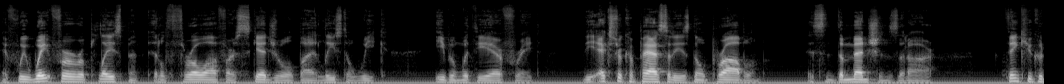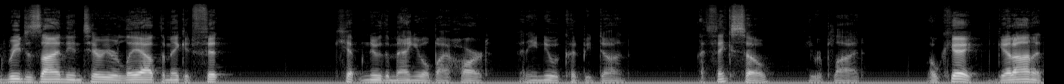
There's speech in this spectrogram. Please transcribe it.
If we wait for a replacement, it'll throw off our schedule by at least a week, even with the air freight. The extra capacity is no problem. It's the dimensions that are. Think you could redesign the interior layout to make it fit? Kip knew the manual by heart, and he knew it could be done. I think so, he replied. Okay, get on it.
